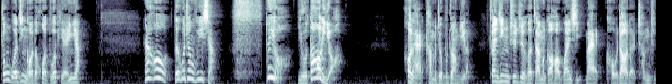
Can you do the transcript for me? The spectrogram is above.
中国进口的货多便宜啊！然后德国政府一想，对哦，有道理哦。后来他们就不装逼了，专心致志和咱们搞好关系，买口罩的成品。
